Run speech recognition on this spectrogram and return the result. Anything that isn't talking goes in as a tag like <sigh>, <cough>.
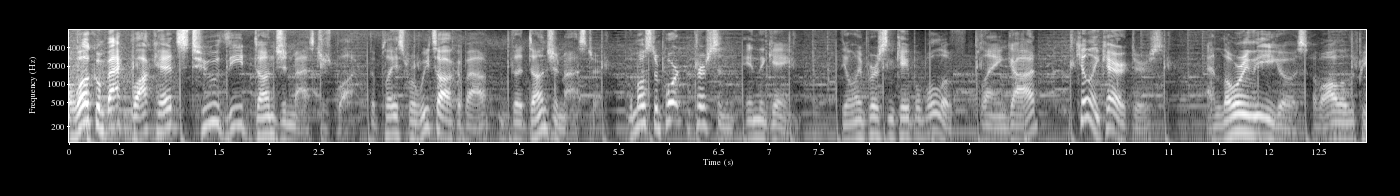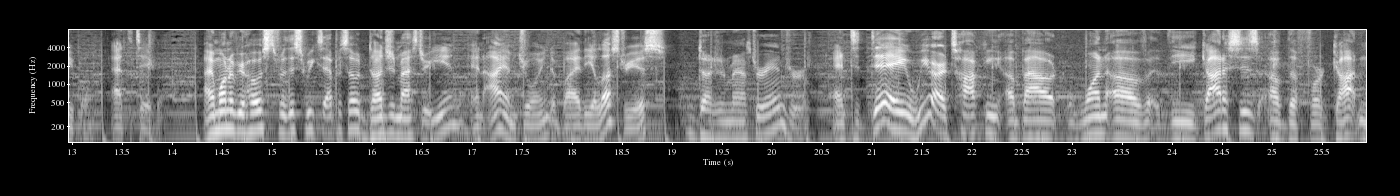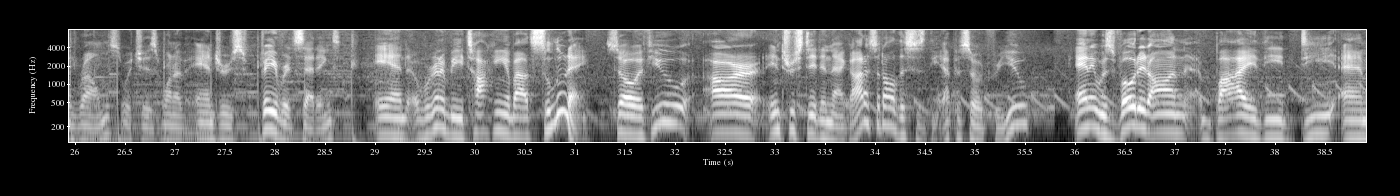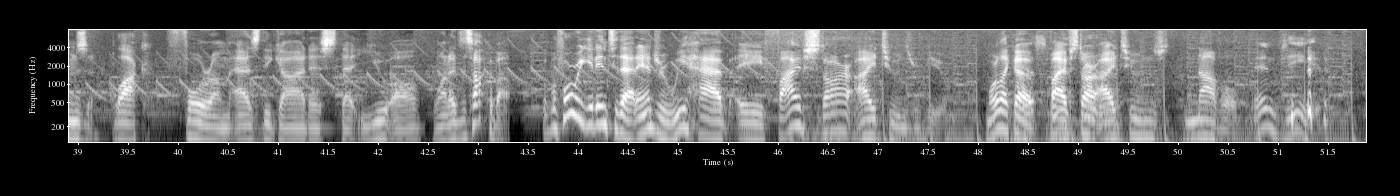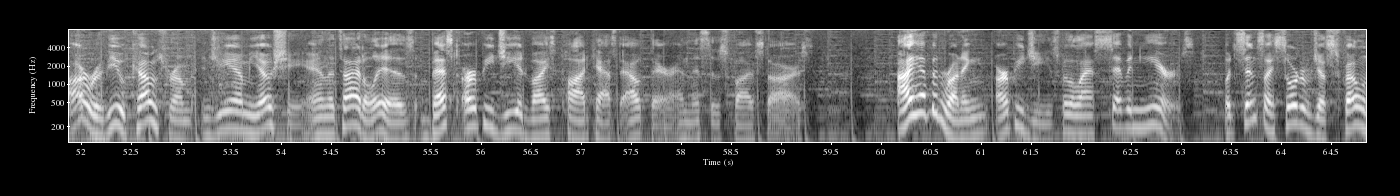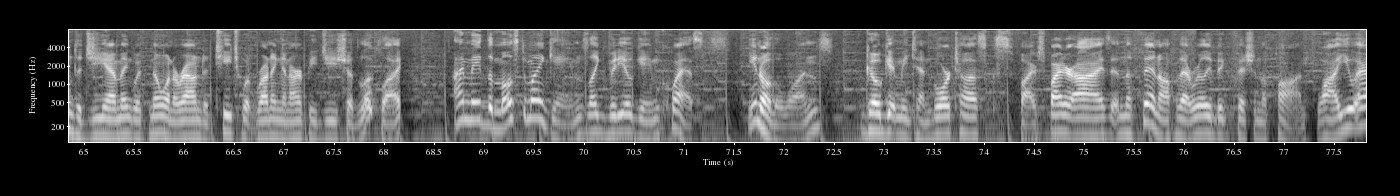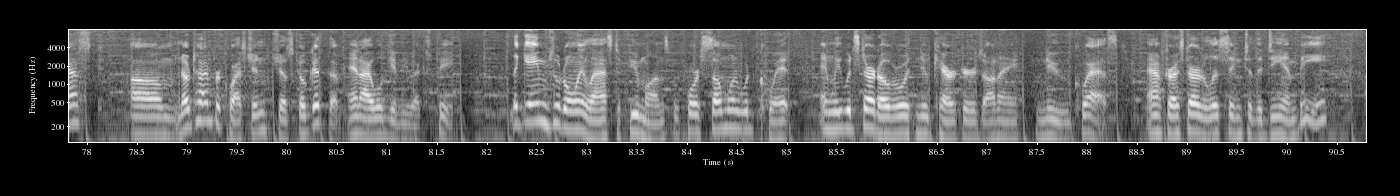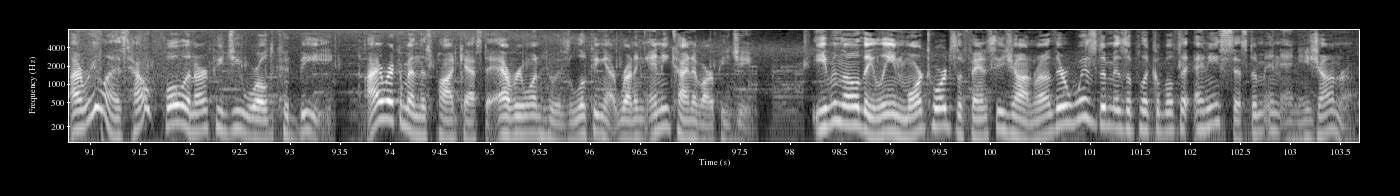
Well, welcome back, blockheads, to the Dungeon Master's Block, the place where we talk about the Dungeon Master, the most important person in the game, the only person capable of playing God, killing characters, and lowering the egos of all of the people at the table. I'm one of your hosts for this week's episode, Dungeon Master Ian, and I am joined by the illustrious Dungeon Master Andrew. And today we are talking about one of the goddesses of the Forgotten Realms, which is one of Andrew's favorite settings. And we're going to be talking about Selûne. So if you are interested in that goddess at all, this is the episode for you. And it was voted on by the DM's Block Forum as the goddess that you all wanted to talk about. But before we get into that, Andrew, we have a five star iTunes review. More like a Yes, five star iTunes novel. Indeed. <laughs> Our review comes from GM Yoshi, and the title is Best RPG Advice Podcast Out There, and this is five stars. I have been running RPGs for the last seven years, but since I sort of just fell into GMing with no one around to teach what running an RPG should look like, I made the most of my games like video game quests. You know the ones. Go get me 10 boar tusks, 5 spider eyes, and the fin off of that really big fish in the pond. Why, you ask? Um, no time for questions, just go get them, and I will give you XP. The games would only last a few months before someone would quit, and we would start over with new characters on a new quest. After I started listening to the DMB, I realized how full an RPG world could be. I recommend this podcast to everyone who is looking at running any kind of RPG. Even though they lean more towards the fantasy genre, their wisdom is applicable to any system in any genre.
